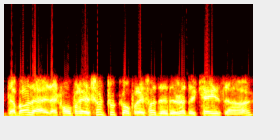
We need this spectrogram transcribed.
d'abord la, la, compression, de compression était déjà de 15 à 1.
